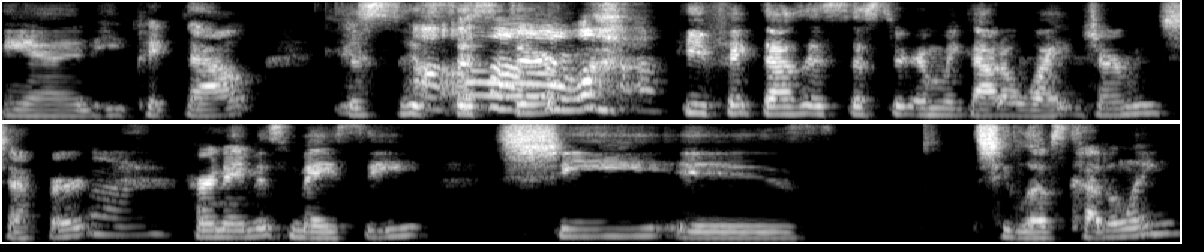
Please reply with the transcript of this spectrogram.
and he picked out his, his sister. Oh. He picked out his sister and we got a white German Shepherd. Mm. Her name is Macy. She is, she loves cuddling.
